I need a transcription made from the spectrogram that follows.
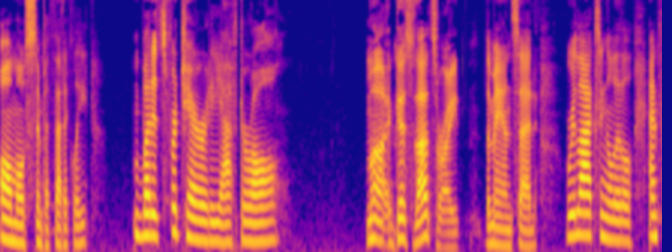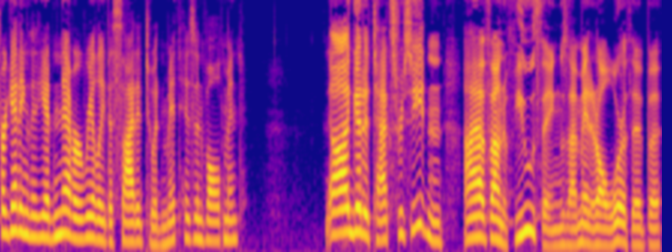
almost sympathetically. But it's for charity, after all. I guess that's right, the man said, relaxing a little and forgetting that he had never really decided to admit his involvement. I get a tax receipt, and I have found a few things that made it all worth it, but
